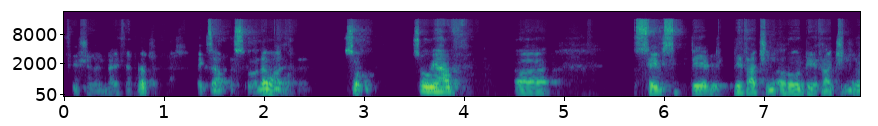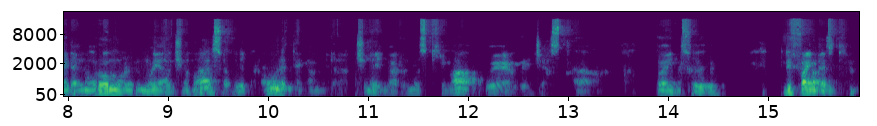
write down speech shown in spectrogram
Fusion and Lighter example. So no one. So so we have uh, ሴልስ ዴታችን ሮ ዴታችን ወይ ደግሞ ሮ ሞዴላችን ማለት ሰው ደግሞ ሁለተኛ ሞዴላችን ይኛው ደግሞ ስኪማ where we just uh, going to define the schema.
